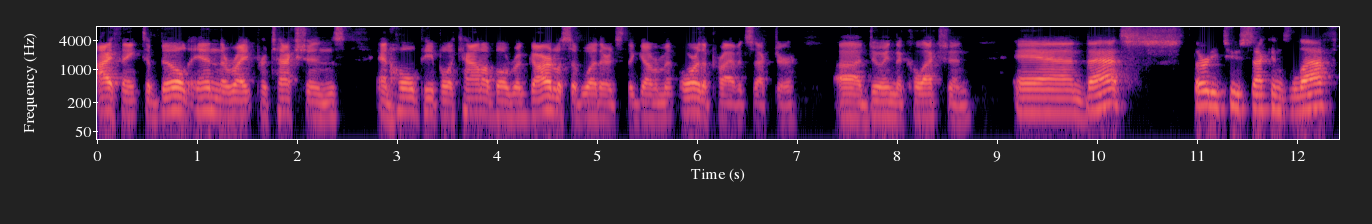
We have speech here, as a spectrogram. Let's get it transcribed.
I think, to build in the right protections and hold people accountable, regardless of whether it's the government or the private sector uh, doing the collection. And that's 32 seconds left.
